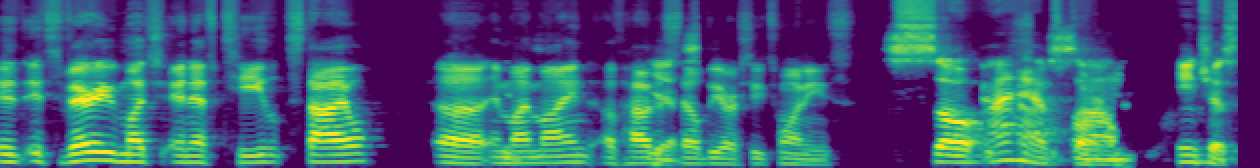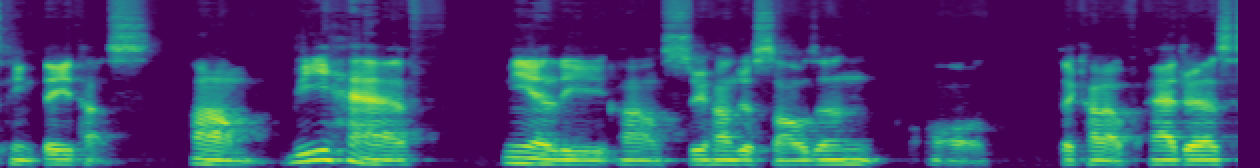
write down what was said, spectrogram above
it, it's very much NFT style uh, in my mind of how to yes. sell BRC20s. So I have some interesting data. Um, we have nearly um, 300,000 or the kind of address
